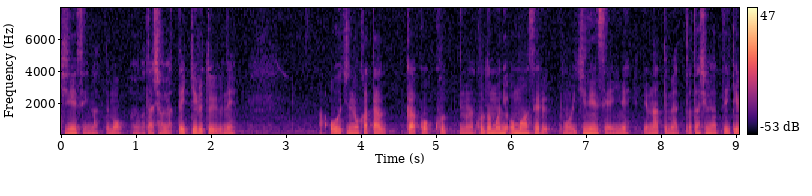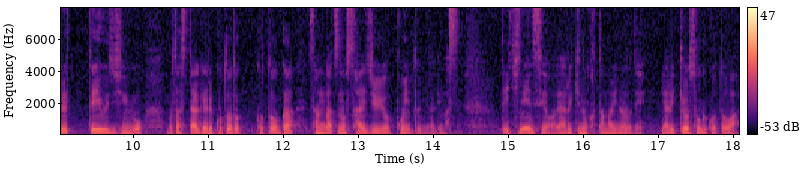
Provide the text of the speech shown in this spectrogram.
1年生になっても私はやっていけるというね。お家の方がこうこ子供に思わせるもう1年生に、ね、なってもや私はやっていけるっていう自信を持たせてあげることことが3月の最重要ポイントになります。で1年生はやる気の塊なのでやる気をそぐことは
